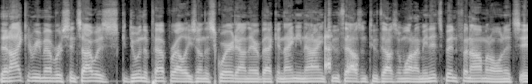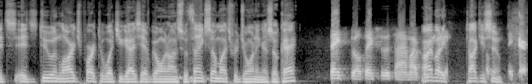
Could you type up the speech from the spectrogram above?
that I can remember since I was doing the pep rallies on the square down there back in 99, 2000, 2001. I mean, it's been phenomenal and it's it's it's due in large part to what you guys have going on. So thanks so much for joining us, okay? Thanks, Bill. Thanks for the time. All right, buddy. It. Talk to you soon. Take care.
